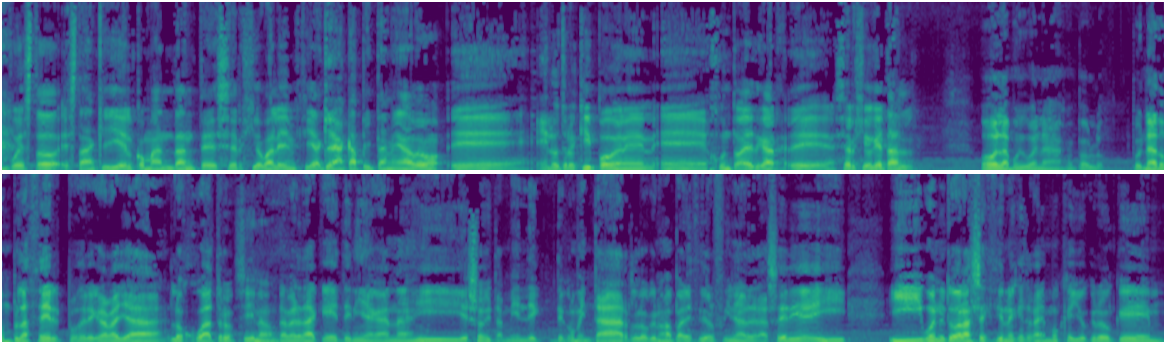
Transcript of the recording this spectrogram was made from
supuesto, está aquí el comandante Sergio Valencia, que ha capitaneado eh, el otro equipo en el- eh, junto a Edgar. Eh, Sergio, ¿qué tal? Hola, muy buenas, Juan Pablo. Pues nada, un placer poder grabar ya los cuatro. Sí, ¿no? La verdad que tenía ganas y eso, y también de, de comentar lo que nos ha parecido al final de la serie y, y bueno, y todas las secciones que traemos, que yo creo que,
